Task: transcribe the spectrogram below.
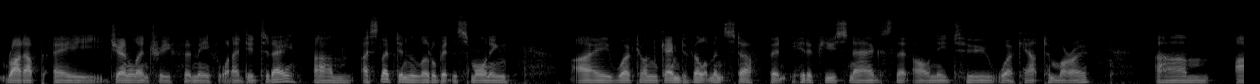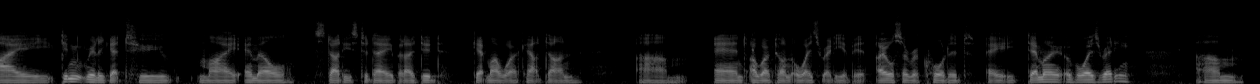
write up a journal entry for me for what I did today? Um, I slept in a little bit this morning. I worked on game development stuff, but hit a few snags that I'll need to work out tomorrow. Um, I didn't really get to my ML studies today, but I did get my workout done. Um, and I worked on Always Reddy a bit. I also recorded a demo of Always Reddy. Um,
